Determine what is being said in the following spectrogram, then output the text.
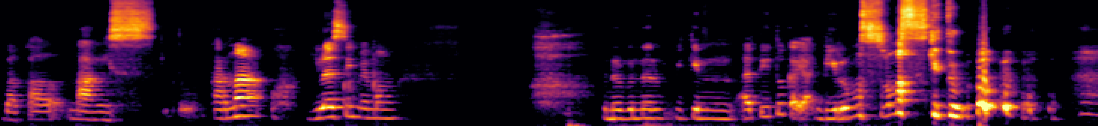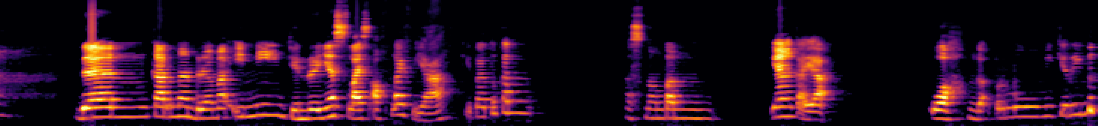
bakal nangis gitu. Karena uh, gila sih memang bener-bener bikin hati itu kayak diremes-remes gitu. Dan karena drama ini genrenya slice of life ya kita tuh kan pas nonton yang kayak wah nggak perlu mikir ribet.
